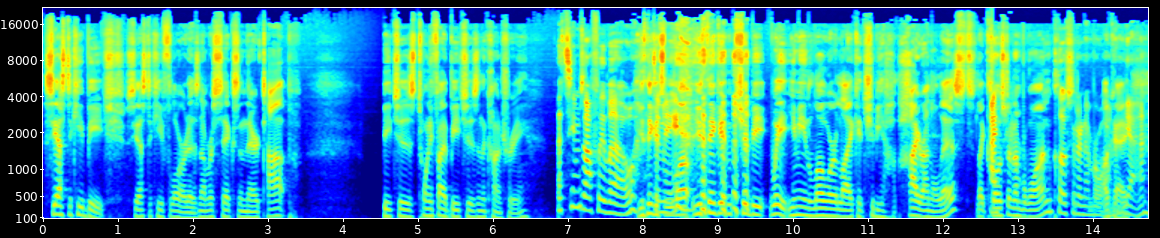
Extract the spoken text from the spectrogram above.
Siesta Key Beach, Siesta Key, Florida, is number six in their top beaches, 25 beaches in the country. that seems awfully low. You think it's low? You think it should be? Wait, you mean lower? Like it should be higher on the list, like closer to number one? closer to number one? Okay. Yeah.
